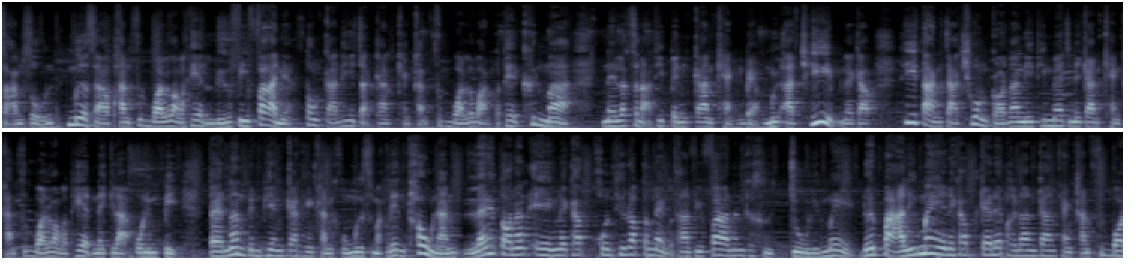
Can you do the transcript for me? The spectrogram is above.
1930 เมื่อสหพันธ์ฟุตบอลระหว่างประเทศ หรือฟีฟ่าเนี่ยต้องการที่จะจัดการแข่งขันฟุตบอลระหว่างประเทศขึ้นมา ในลักษณะที่เป็นการแข่งแบบมืออาชีพนะครับที่ต่างจากช่วงก่อนหน้านี้ที่แม้จะมีการแข่งขันฟุตบอลระหว่างประเทศในกีฬาโอลิมปิก แต่นั่นเป็นเพียงการแข่งขันของมือสมัครเล่นเท่านั้น และในตอนนั้นเองนะครับคนที่รับตำแหน่งประธานฟีฟ่านั่นก็คือจูริเม่โดยปาลิเม่นะครับแกได้ผลักดันการแข่งขันฟุตบอล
